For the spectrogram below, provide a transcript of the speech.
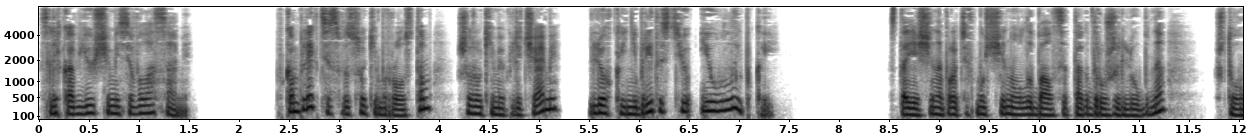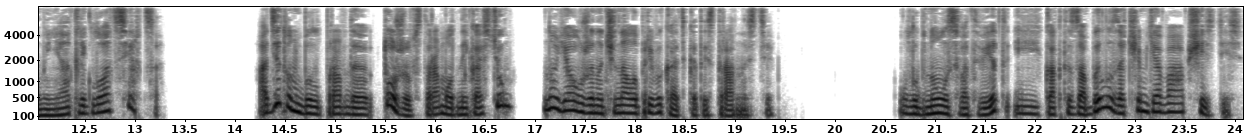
слегка вьющимися волосами. В комплекте с высоким ростом, широкими плечами, легкой небритостью и улыбкой. Стоящий напротив мужчина улыбался так дружелюбно, что у меня отлегло от сердца. Одет он был, правда, тоже в старомодный костюм, но я уже начинала привыкать к этой странности. Улыбнулась в ответ и как-то забыла, зачем я вообще здесь.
